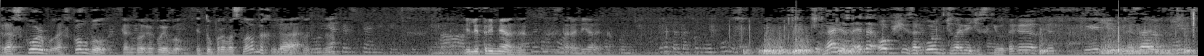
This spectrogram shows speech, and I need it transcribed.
Раскол, раскол был, какой, какой был? Это у православных? Да. Перстами креститься. Или тремя, да? Староверы не помню. Знаете, что это общий закон человеческий. Вот такая, вот, такие вещи влезают в жизнь.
